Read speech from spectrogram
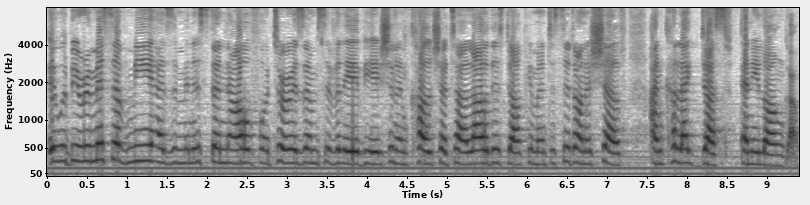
it would be remiss of me as the Minister now for Tourism, Civil Aviation and Culture to allow this document to sit on a shelf and collect dust any longer.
